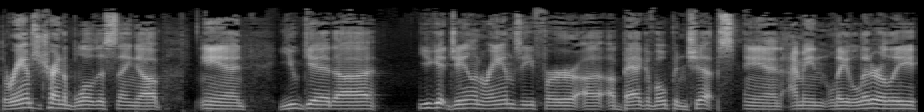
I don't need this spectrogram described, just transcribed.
the Rams are trying to blow this thing up, and you get uh you get Jalen Ramsey for a, a bag of open chips, and I mean, they literally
